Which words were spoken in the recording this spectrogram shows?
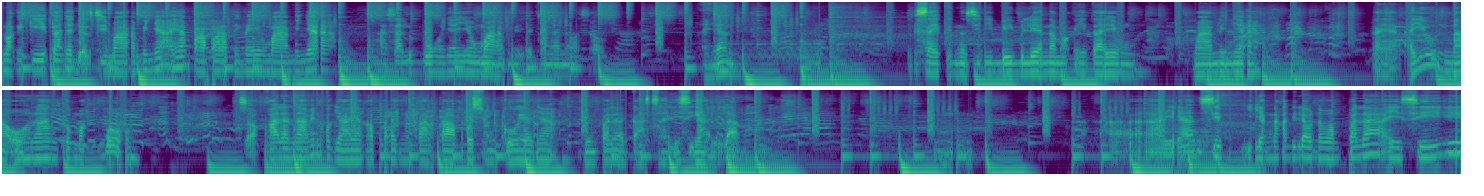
makikita niya dyan si mami niya. Ayan, paparating na yung mami niya. Nasa lubungan niya yung mami niya dyan, ano. So, ayan. Excited na si Baby Lian na makita yung mami niya. Kaya, ayun, naunang tumakbo. So, akala namin magyayakapan yung ta- tapos yung kuya niya. Yung pala, kasalisihan lang. Hmm. Ayan, si, yung nakadilaw naman pala ay si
